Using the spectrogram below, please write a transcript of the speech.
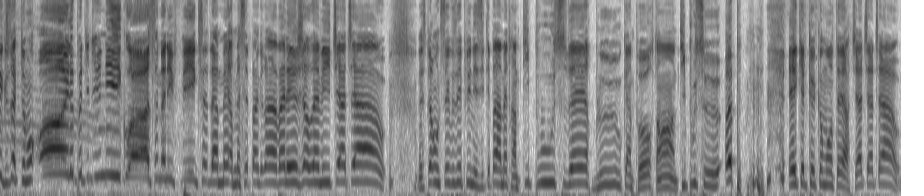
Exactement Oh, et le petit unique quoi C'est magnifique, c'est de la merde, mais c'est pas grave. Allez, chers amis, ciao, ciao En espérant que ça vous ait plu, n'hésitez pas à mettre un petit pouce vert, bleu ou qu'importe, hein, un petit pouce euh, up Et quelques commentaires. Ciao, ciao, ciao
